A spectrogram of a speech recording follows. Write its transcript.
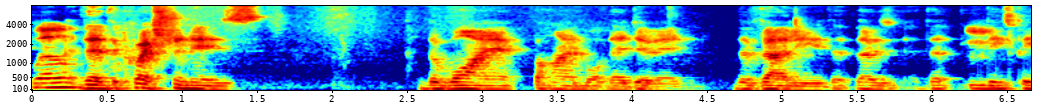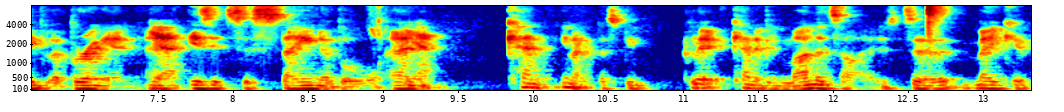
Well, the the question is the why behind what they're doing, the value that those that Mm. these people are bringing, and Yeah. is it sustainable? And Yeah. can you know? Let's be clear. Can it be monetized to make it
